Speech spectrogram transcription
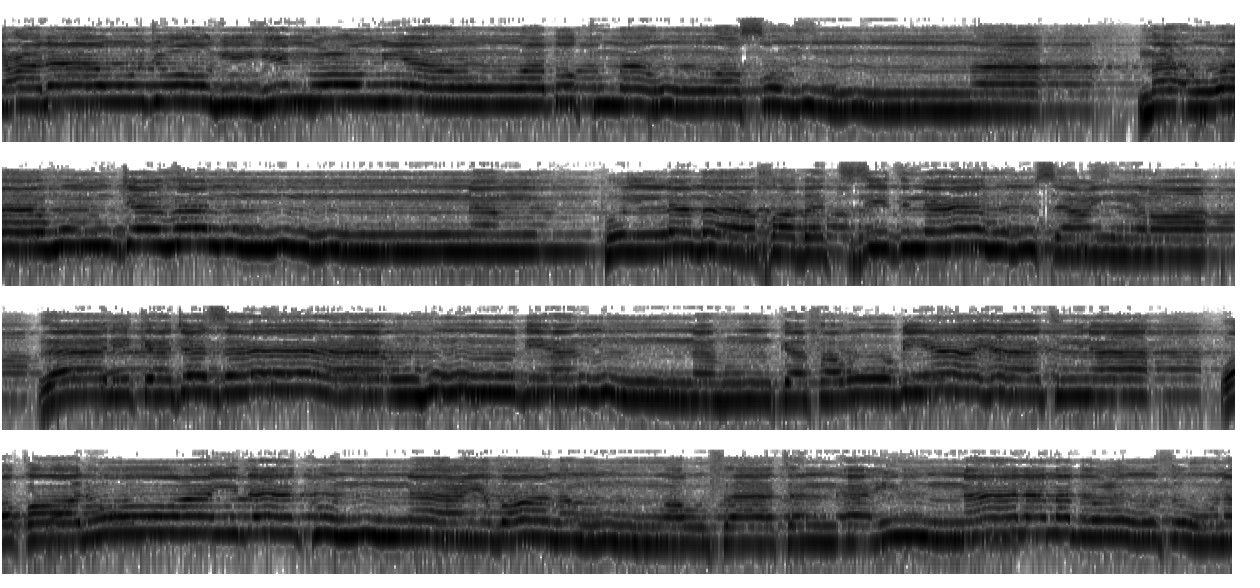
على وجوههم عميا وبكما وصما. مأواهم جهنم كلما خبت زدناهم سعيرا. ذلك جزاؤهم بأنهم كفروا بآياتنا وقالوا أئذا كنا عظاما ورفاتا أئنا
